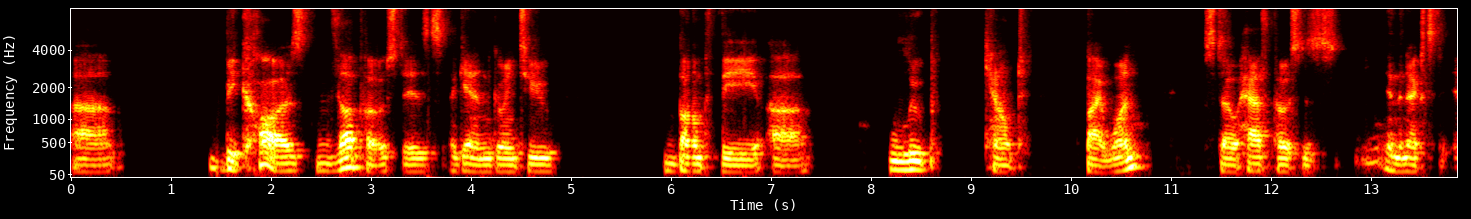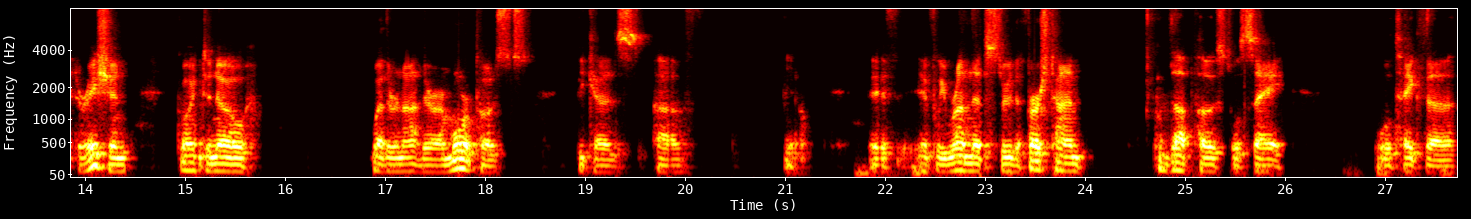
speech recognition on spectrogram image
Uh, because the post is again going to bump the uh, loop count by one. So have post is in the next iteration going to know whether or not there are more posts because of, you know, if if we run this through the first time, the post will say, we'll take the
